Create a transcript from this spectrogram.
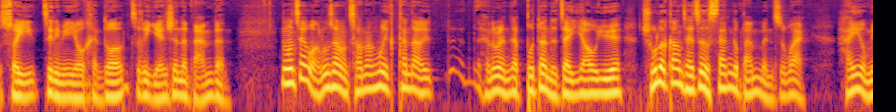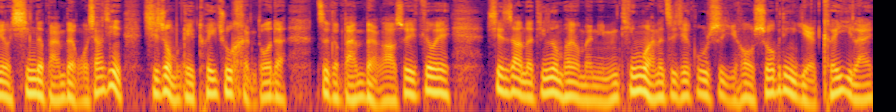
所以这里面有很多这个延伸的版本。那么在网络上常常会看到很多人在不断的在邀约，除了刚才这三个版本之外。还有没有新的版本？我相信，其实我们可以推出很多的这个版本啊。所以各位线上的听众朋友们，你们听完了这些故事以后，说不定也可以来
